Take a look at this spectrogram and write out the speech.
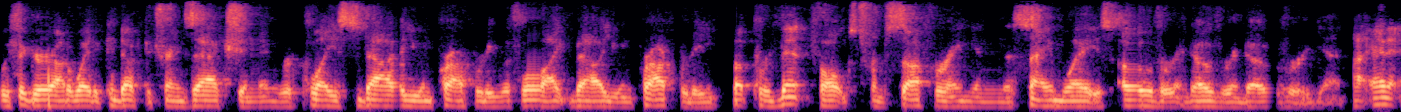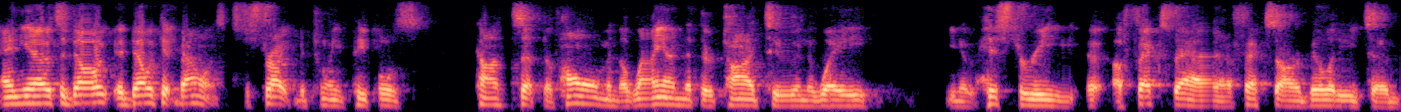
we figure out a way to conduct a transaction and replace value and property with like value and property, but prevent folks from suffering in the same ways over and over and over again. Uh, and, and you know, it's a, del- a delicate balance to strike between people's concept of home and the land that they're tied to and the way you know history uh, affects that and affects our ability to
